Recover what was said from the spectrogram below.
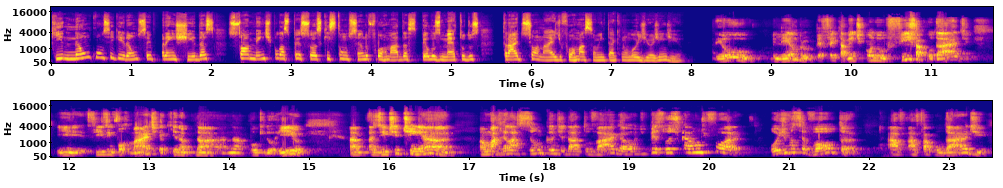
que não conseguirão ser preenchidas somente pelas pessoas que estão sendo formadas pelos métodos tradicionais de formação em tecnologia hoje em dia. Eu me lembro perfeitamente quando fiz faculdade e fiz informática aqui na, na, na PUC do Rio, a, a gente tinha a uma relação candidato-vaga onde pessoas ficavam de fora. Hoje você volta à, à faculdade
